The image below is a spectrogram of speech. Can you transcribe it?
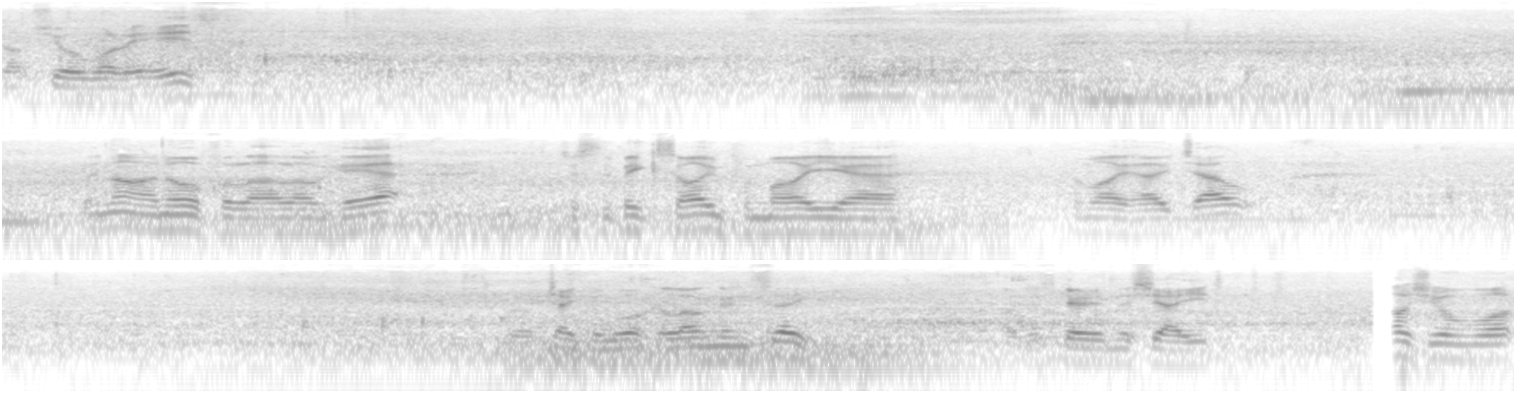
Not sure what it is. But not an awful lot along here. Just a big sign for my uh, my hotel. We'll take a walk along and see. I'll just get in the shade. Not sure what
